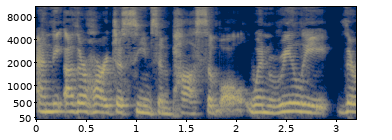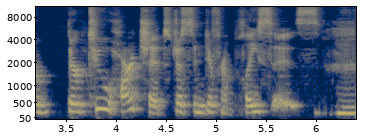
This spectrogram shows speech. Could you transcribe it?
and the other hard just seems impossible when really they're they're two hardships just in different places. Mm-hmm.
